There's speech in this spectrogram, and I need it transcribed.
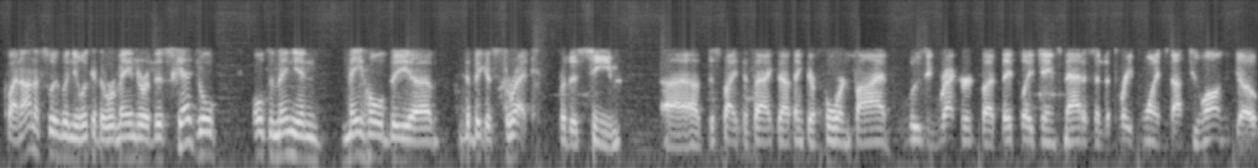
quite honestly when you look at the remainder of this schedule Old Dominion may hold the uh, the biggest threat for this team, uh, despite the fact that I think they're four and five losing record, but they played James Madison to three points not too long ago.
